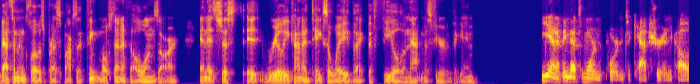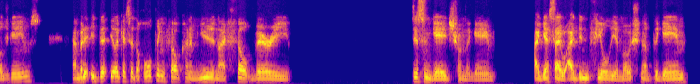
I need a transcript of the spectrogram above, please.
that's an enclosed press box. I think most NFL ones are and it's just it really kind of takes away like the feel and atmosphere of the game. Yeah, and I think that's more important to capture in college games. Um, but it, it, like I said, the whole thing felt kind of muted, and I felt very disengaged from the game. I guess I, I didn't feel the emotion of the game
